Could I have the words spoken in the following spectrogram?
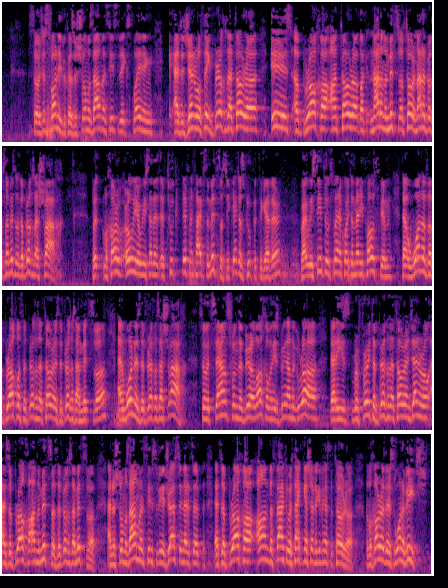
So it's just funny because the Shlomo Zalman seems to be explaining as a general thing, Birchas Torah is a bracha on Torah, like not on the mitzvah of Torah, not a Birchas mitzvah, like a Birchas Shvach. But earlier we said that there are two different types of mitzvahs. You can't just group it together, right? We seem to explain according to many poskim that one of the brachos of brachos Torah is the brachos mitzvah, and one is the brachos shvach. So it sounds from the Bir Alacha when he's bringing down the Gura that he's referring to Birchas Torah in general as a bracha on the mitzvah, the Birchas mitzvah. And the Shlomo Zalman seems to be addressing that it's a, it's a bracha on the fact that we're thanking Hashem for giving us the Torah. But L'chara, there's one of each.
